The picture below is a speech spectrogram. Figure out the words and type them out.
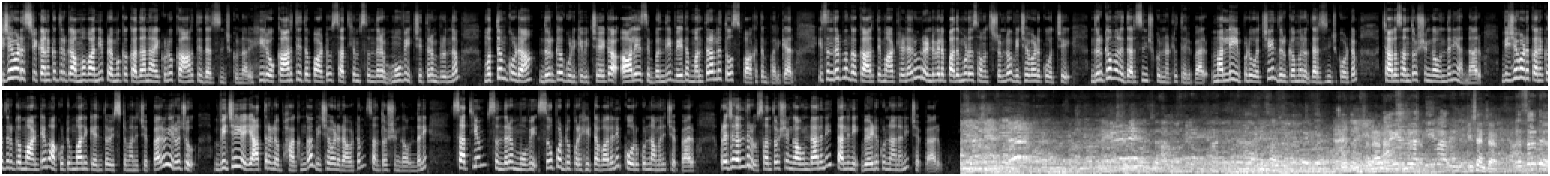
విజయవాడ శ్రీ కనకదుర్గ అమ్మవారిని ప్రముఖ కథానాయకుడు కార్తి దర్శించుకున్నారు. హీరో కార్తితో పాటు సత్యం సుందరం మూవీ చిత్రం బృందం మొత్తం కూడా దుర్గా గుడికి విచ్చేయగా ఆలయ సిబ్బంది వేద మంత్రాలతో స్వాగతం పలికారు. ఈ సందర్భంగా కార్తి మాట్లాడారు. రెండు వేల పదమూడో సంవత్సరంలో విజయవాడకు వచ్చి దుర్గమ్మను దర్శించుకున్నట్లు తెలిపారు. మళ్ళీ ఇప్పుడు వచ్చి దుర్గమ్మను దర్శించుకోవటం చాలా సంతోషంగా ఉందని అన్నారు. విజయవాడ కనకదుర్గమ్మ అంటే మా కుటుంబానికి ఎంతో ఇష్టమని చెప్పారు. ఈ రోజు విజయ యాత్రలో భాగంగా విజయవాడ రావటం సంతోషంగా ఉందని Satyam Sundaram movie super duper hit అవ్వాలని కోరుకున్నామని చెప్పారు. ప్రజలందరూ సంతోషంగా ఉండాలని తల్లిని వేడుకున్నానని చెప్పారు. కిషన్ సార్. ప్రసాద్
